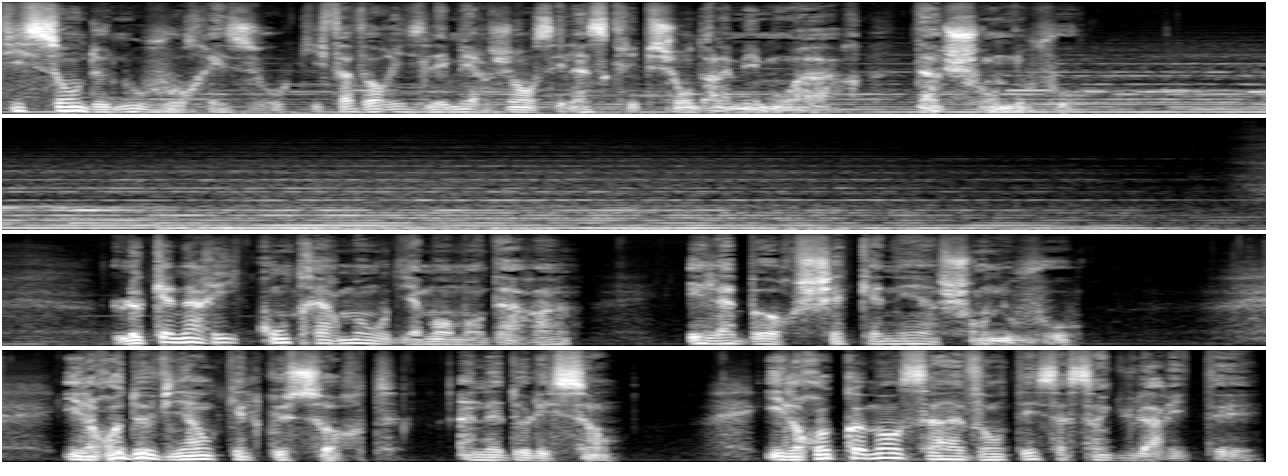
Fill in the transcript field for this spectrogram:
tissant de nouveaux réseaux qui favorisent l'émergence et l'inscription dans la mémoire d'un champ nouveau. Le canari, contrairement au diamant mandarin, élabore chaque année un chant nouveau. Il redevient en quelque sorte un adolescent. Il recommence à inventer sa singularité,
